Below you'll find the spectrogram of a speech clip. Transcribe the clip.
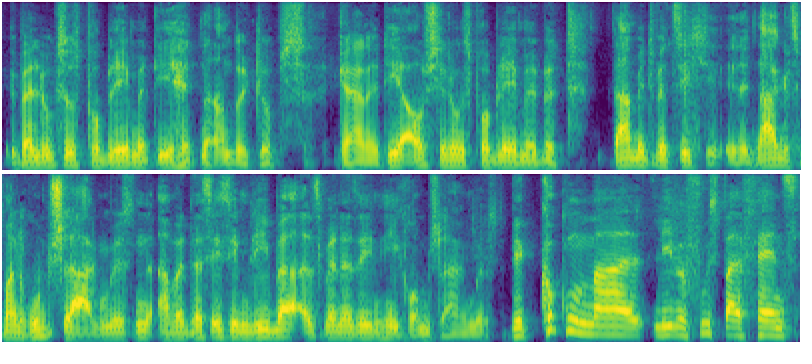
über Luxusprobleme, die hätten andere Clubs gerne. Die Aufstellungsprobleme wird damit wird sich Nagelsmann rumschlagen müssen, aber das ist ihm lieber, als wenn er sich nicht rumschlagen müsste. Wir gucken mal, liebe Fußballfans,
